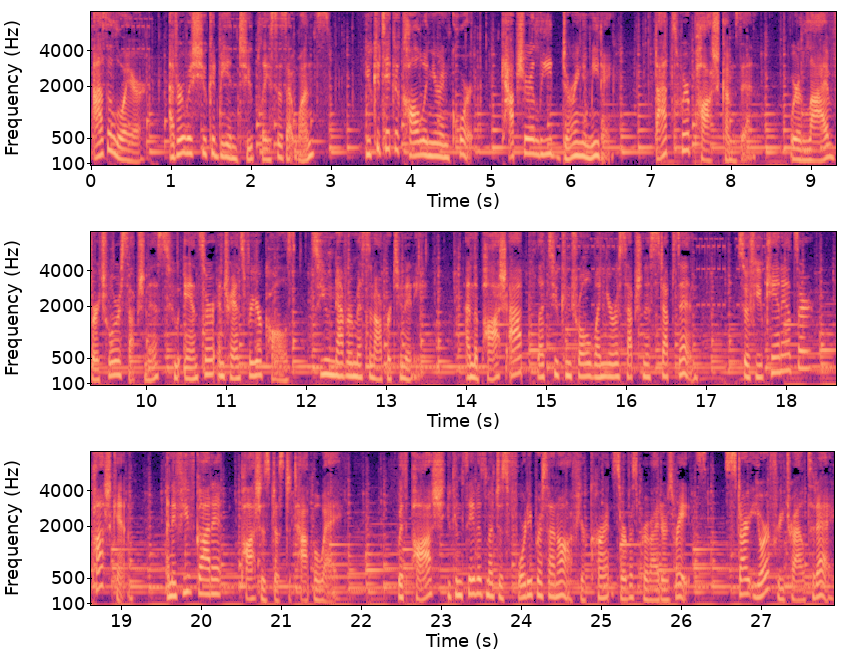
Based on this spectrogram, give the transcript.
As a lawyer, ever wish you could be in two places at once? You could take a call when you're in court, capture a lead during a meeting. That's where Posh comes in. We're live virtual receptionists who answer and transfer your calls so you never miss an opportunity. And the Posh app lets you control when your receptionist steps in. So if you can't answer, Posh can. And if you've got it, Posh is just a tap away. With Posh, you can save as much as 40% off your current service provider's rates. Start your free trial today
